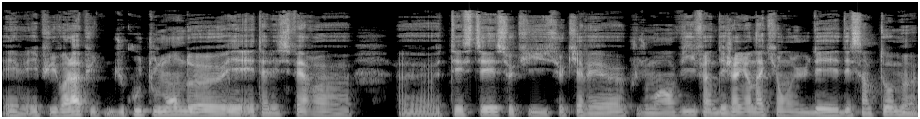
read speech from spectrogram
Et, et puis voilà. Puis du coup, tout le monde euh, est, est allé se faire euh, euh, tester ceux qui ceux qui avaient plus ou moins envie. Enfin, déjà, il y en a qui ont eu des, des symptômes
